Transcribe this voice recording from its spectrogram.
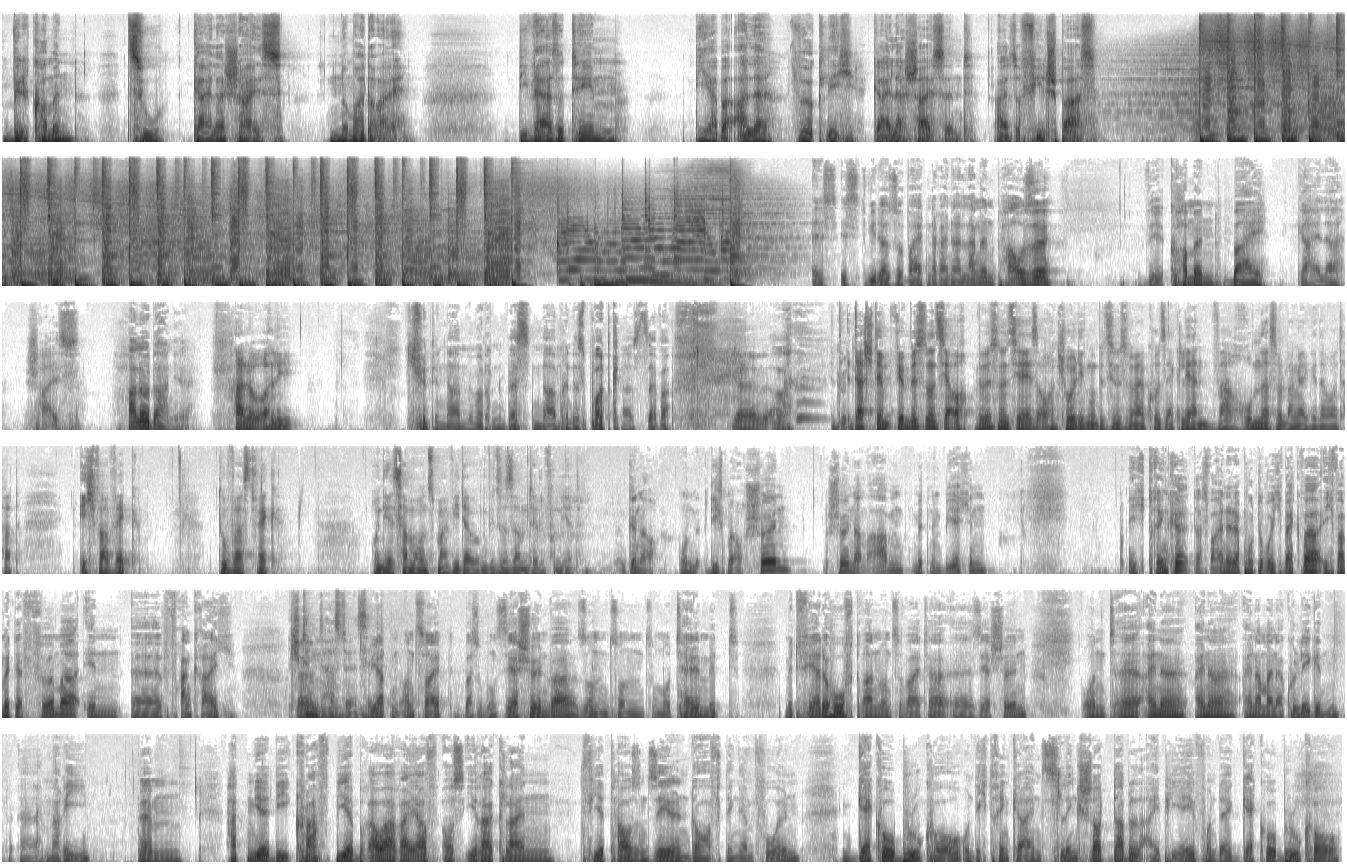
Willkommen zu Geiler Scheiß Nummer 3. Diverse Themen, die aber alle wirklich geiler Scheiß sind. Also viel Spaß. Es ist wieder soweit nach einer langen Pause. Willkommen bei Geiler Scheiß. Hallo Daniel. Hallo Olli. Ich finde den Namen immer noch den besten Namen des Podcasts ever. Äh, aber das stimmt. Wir müssen uns ja auch, wir müssen uns ja jetzt auch entschuldigen beziehungsweise mal kurz erklären, warum das so lange gedauert hat. Ich war weg, du warst weg und jetzt haben wir uns mal wieder irgendwie zusammen telefoniert. Genau. Und diesmal auch schön, schön am Abend mit einem Bierchen. Ich trinke, das war einer der Punkte, wo ich weg war. Ich war mit der Firma in äh, Frankreich Stimmt, ähm, hast du erzählt. Wir hatten On-Site, was übrigens sehr schön war. So ein, so ein, so ein Hotel mit, mit Pferdehof dran und so weiter. Äh, sehr schön. Und äh, eine, eine, einer meiner Kolleginnen, äh, Marie, ähm, hat mir die Craft Beer Brauerei auf, aus ihrer kleinen 4000 Seelendorf Ding empfohlen. Gecko Bruco und ich trinke ein Slingshot Double IPA von der Gecko Bruco.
